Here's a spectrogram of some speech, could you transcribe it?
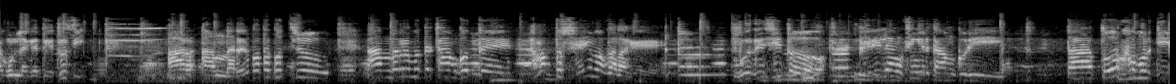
আগুন লাগা দিয়ে আর আন্ধারের কথা করছ আন্ধারের মধ্যে কাম করতে আমার তো সেই মজা লাগে। বুঝেছি তো ফ্রিল্যান্সিং এর কাম করি। তা তোর খবর কি?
